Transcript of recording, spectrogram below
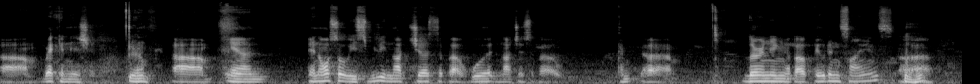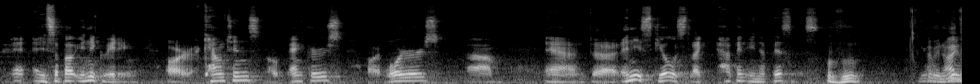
um, recognition. Yeah. Um, and and also it's really not just about wood, not just about um learning about building science. Uh, it's about integrating our accountants, our bankers, our lawyers, um, and uh, any skills like happen in a business. I mean, I've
